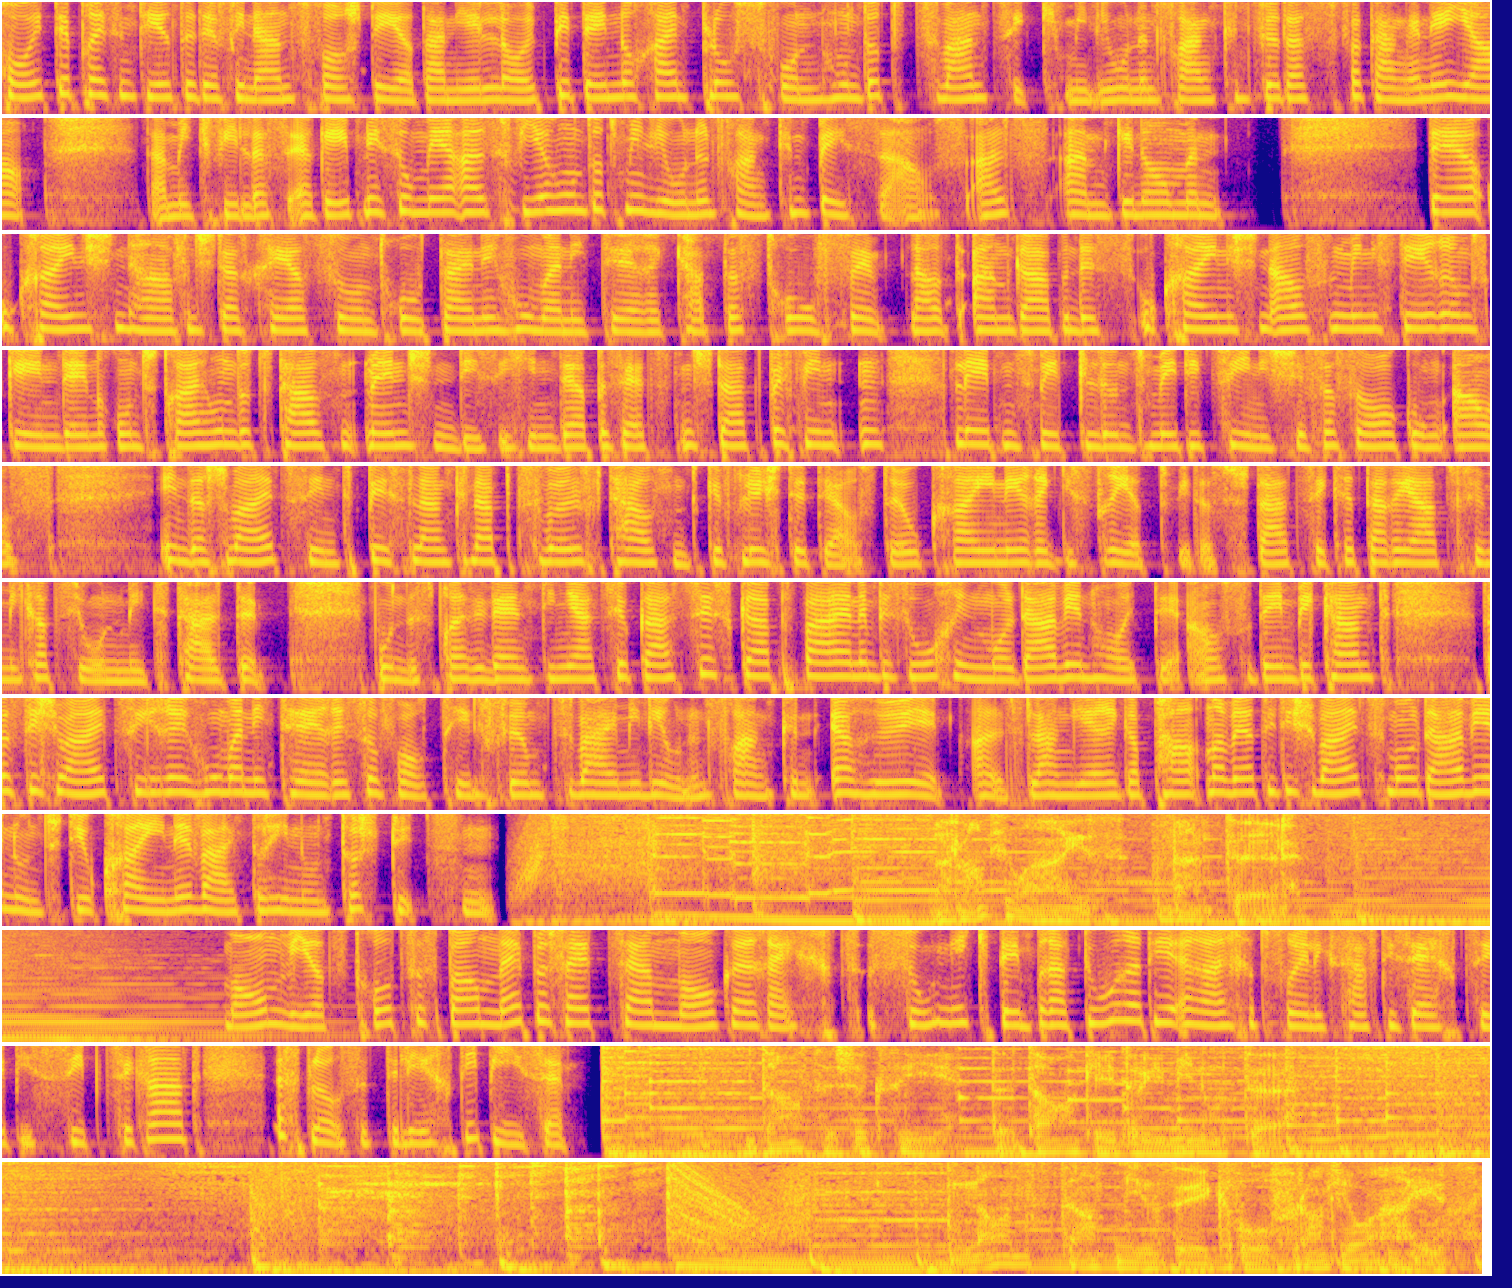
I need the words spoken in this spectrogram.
Heute präsentierte der Finanzvorsteher Daniel Leupi dennoch ein Plus von 120 Millionen Franken für das vergangene Jahr. Damit fiel das Ergebnis um mehr als 400 Millionen Franken besser aus als angenommen. Der ukrainischen Hafenstadt Cherson droht eine humanitäre Katastrophe. Laut Angaben des ukrainischen Außenministeriums gehen den rund 300.000 Menschen, die sich in der besetzten Stadt befinden, Lebensmittel und medizinische Versorgung aus. In der Schweiz sind bislang knapp 12.000 Geflüchtete aus der Ukraine registriert, wie das Staatssekretariat für Migration mitteilte. Bundespräsident Ignazio Cassis gab bei einem Besuch in Moldawien heute außerdem bekannt, dass die Schweiz ihre humanitäre Soforthilfe um zwei Millionen Franken erhöhe. Als langjähriger Partner werde die Schweiz Moldawien und die Ukraine weiterhin unterstützen. Radio 1 Wetter. Morgen wird es trotz ein paar Nebelfetzen am Morgen recht sonnig. Die Temperaturen die erreichen frühlingshafte 16 bis 17 Grad. Es bloßen leichte Beise. Das war der Tag in drei Minuten. Non-Stop Music auf Radio 1.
